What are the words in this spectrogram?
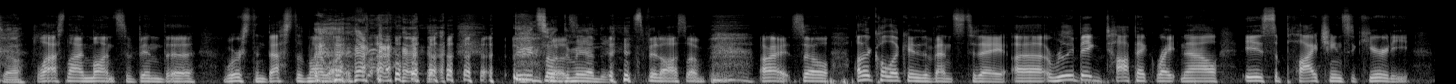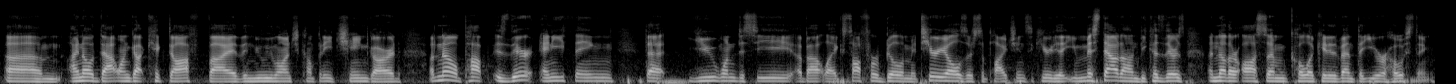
so the last nine months have been the worst and best of my life. dude so No, it's- demanding it's been awesome. All right, so other co-located events today. Uh, a really big topic right now is supply chain security. Um, I know that one got kicked off by the newly launched company ChainGuard. I don't know, Pop. Is there anything that you wanted to see about like software bill of materials or supply chain security that you missed out on because there's another awesome co-located event that you were hosting?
